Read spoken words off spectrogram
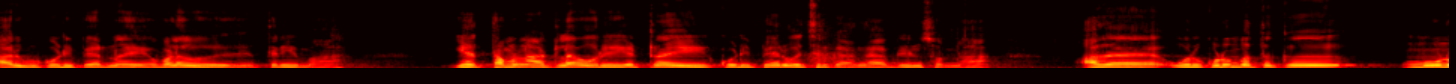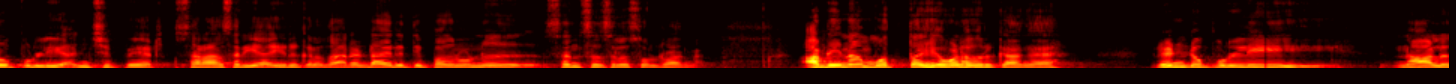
ஆறு கோடி பேர்னா எவ்வளவு தெரியுமா? தமிழ்நாட்டில் ஒரு எட்டரை கோடி பேர் வச்சுருக்காங்க அப்படின்னு சொன்னால் அதை ஒரு குடும்பத்துக்கு மூணு புள்ளி அஞ்சு பேர் சராசரியாக இருக்கிறதா ரெண்டாயிரத்தி பதினொன்று சென்சஸில் சொல்கிறாங்க அப்படின்னா மொத்தம் எவ்வளவு இருக்காங்க? ரெண்டு புள்ளி நாலு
